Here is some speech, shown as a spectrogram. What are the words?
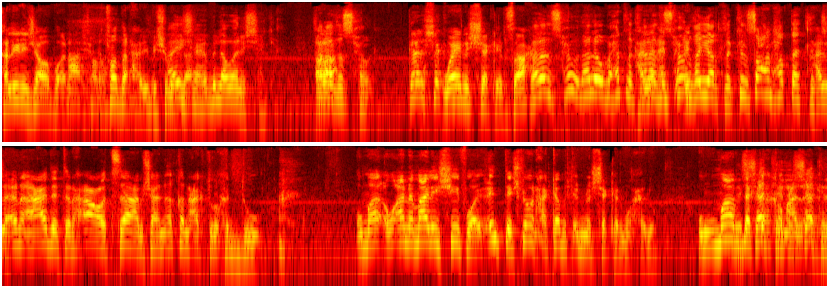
خليني اجاوبه أنا. آه، تفضل. حبيبي شو أي بدك؟ شكل بالله وين الشكل؟ آه؟ ثلاث صحون. قال الشكل وين الشكل صح؟ ثلاث صحون أنا لو بحط لك هلا ثلاث صحون غيرت لك كل صحن حطيت لك هلا. أنا قعدت رح أقعد ساعة مشان أقنعك تروح تدوق. وما وأنا مالي شيء فوق. أنت شلون حكمت إنه الشكل مو حلو؟ وما بدك تحكم الشكل على الشكل.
